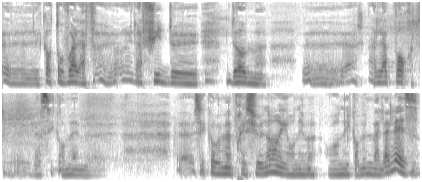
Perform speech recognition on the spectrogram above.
Euh, quand on voit la, la file d'hommes à la porte, là, c'est quand même c'est quand même impressionnant et on est, on est quand même mal à l'aise.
